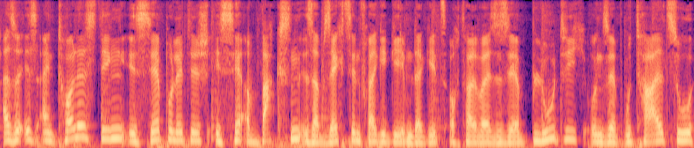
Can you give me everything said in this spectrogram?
Also ist ein tolles Ding, ist sehr politisch, ist sehr erwachsen, ist ab 16 freigegeben. Da geht's auch teilweise sehr blutig und sehr brutal zu,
